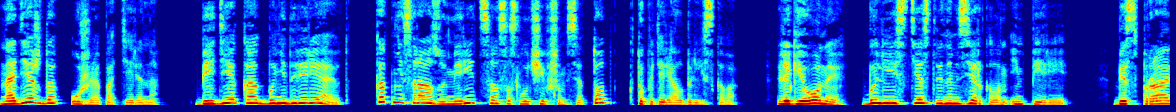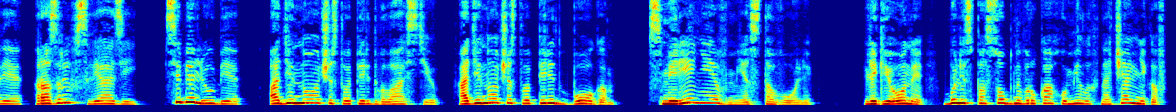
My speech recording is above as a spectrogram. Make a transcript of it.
Надежда уже потеряна. Беде как бы не доверяют, как не сразу мириться со случившимся тот, кто потерял близкого. Легионы были естественным зеркалом империи. Бесправие, разрыв связей, себялюбие, одиночество перед властью, одиночество перед Богом, смирение вместо воли. Легионы были способны в руках умелых начальников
